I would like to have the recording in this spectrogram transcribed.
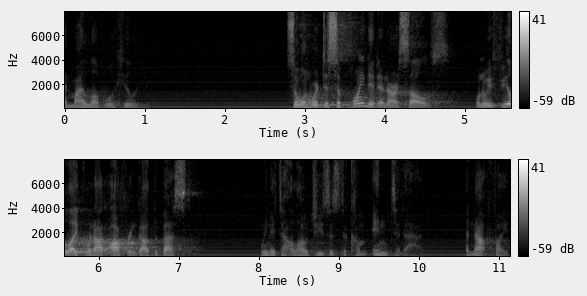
and my love will heal you. So when we're disappointed in ourselves, when we feel like we're not offering God the best, we need to allow Jesus to come into that and not fight it.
